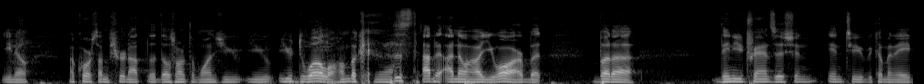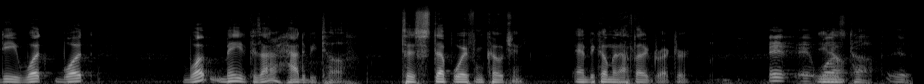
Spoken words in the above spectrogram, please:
You know. Of course, I'm sure not. The, those aren't the ones you, you, you dwell on because I, I know how you are. But, but uh, then you transition into becoming an AD. What what what made because that had to be tough to step away from coaching and become an athletic director. It, it You was know? tough, It-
